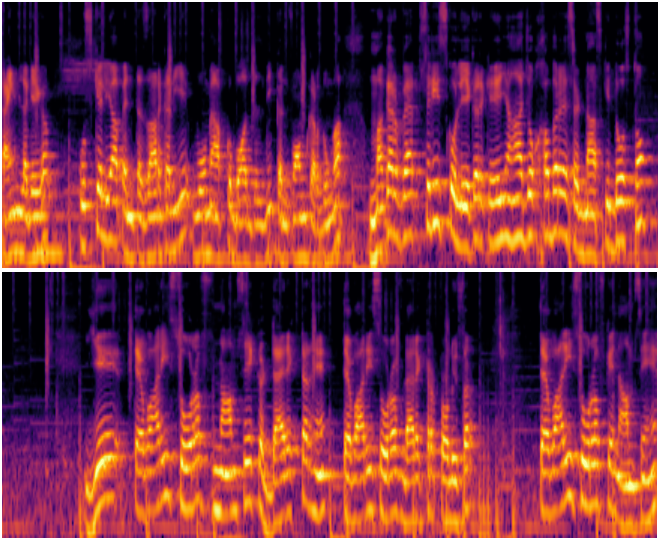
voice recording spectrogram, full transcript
टाइम लगेगा। उसके लिए आप इंतज़ार करिए, वो मैं आपको बहुत जल्दी कन्फर्म कर दूँगा। मगर वेब सीरीज़ को लेकर के यहाँ जो खबर है, सडनास की, दोस्तों, ये तिवारी सौरभ नाम से एक डायरेक्टर हैं। तिवारी सौरभ डायरेक्टर प्रोड्यूसर तिवारी सौरभ के नाम से हैं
